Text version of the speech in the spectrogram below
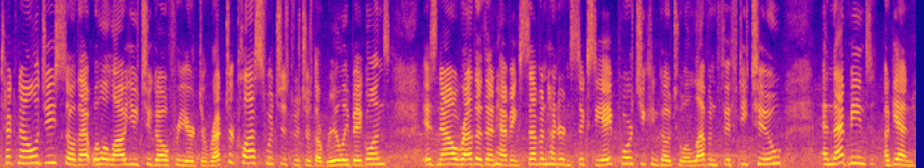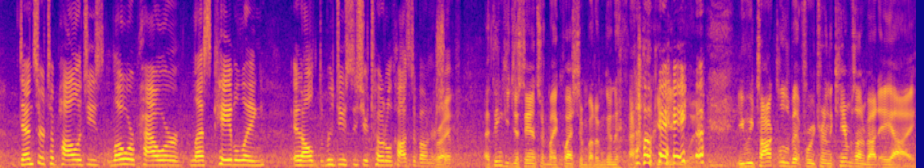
technology, so that will allow you to go for your director class switches, which are the really big ones, is now rather than having 768 ports, you can go to 1152, and that means, again, denser topologies, lower power, less cabling, it all reduces your total cost of ownership. Right. I think you just answered my question, but I'm going to ask okay. it anyway. we talked a little bit before we turned the cameras on about AI,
